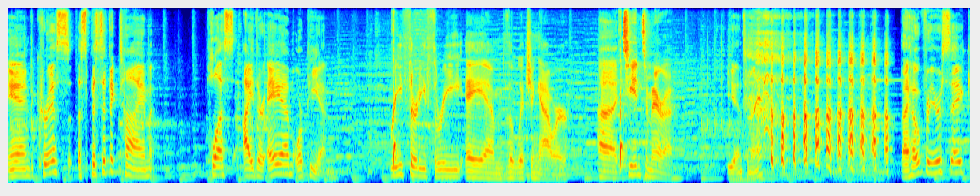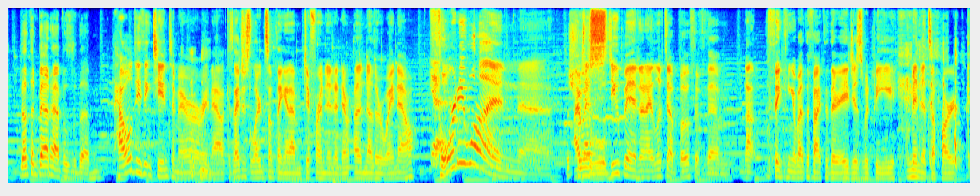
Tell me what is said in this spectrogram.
And Chris, a specific time plus either AM or PM. 3:33 a.m. the witching hour. Uh, T and Tamera. Yeah, and Tamera. I hope for your sake nothing bad happens to them. How old do you think T and Tamera are right now? Because I just learned something and I'm different in a, another way now. Yeah. 41! Uh, I was ruled. stupid and I looked up both of them, not thinking about the fact that their ages would be minutes apart.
